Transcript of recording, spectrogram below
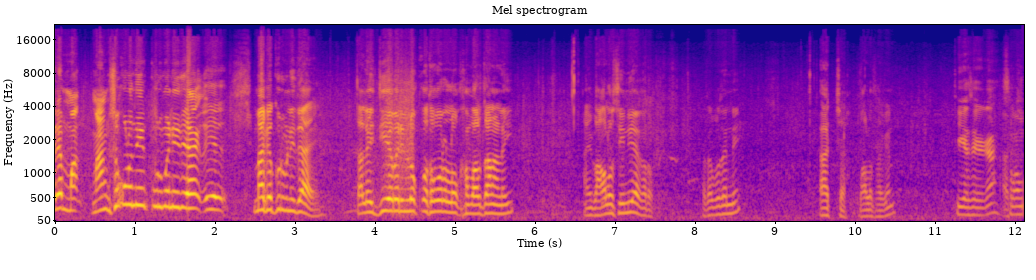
এটা মাংস কোনোদিন কুরবানি দেয় এ মাপে কুরবানি দেয়। তাহলে দিয়ে বাড়ির লোক কত বড় লোক আমার জানা নেই। আমি ভালো চিনি করো কথা বোঝেননি? আচ্ছা ভালো থাকেন। ঠিক আছে কাকা। সালাম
